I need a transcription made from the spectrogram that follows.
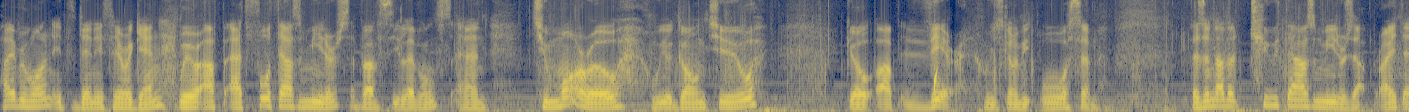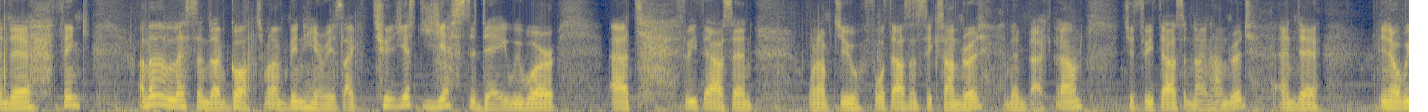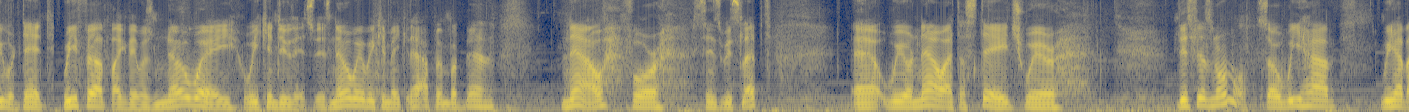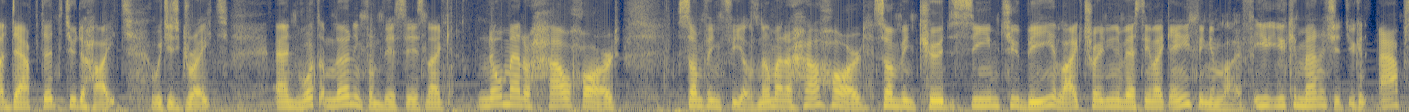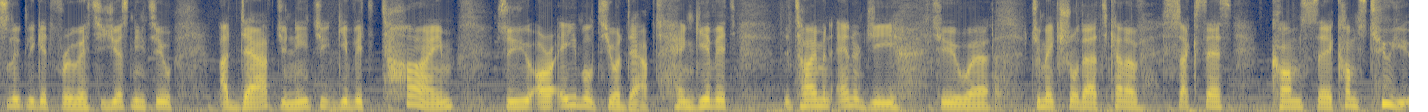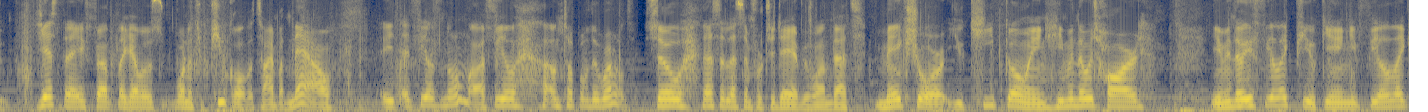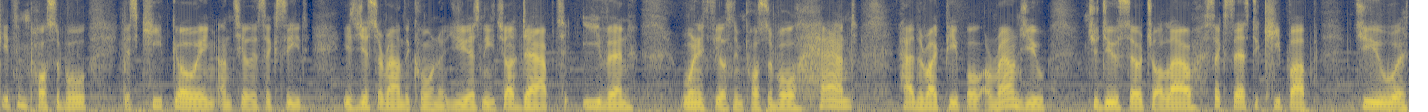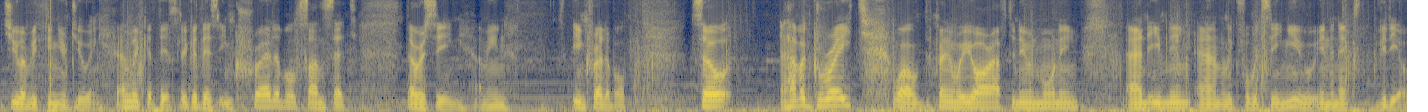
Hi everyone, it's Dennis here again. We're up at 4,000 meters above sea levels and tomorrow we are going to go up there, which is going to be awesome. There's another 2,000 meters up, right? And uh, I think another lesson that I've got when I've been here is like to just yesterday we were at 3,000, went up to 4,600 and then back down to 3,900 and uh, you know, we were dead. We felt like there was no way we can do this. There's no way we can make it happen. But then now, for since we slept, uh, we are now at a stage where this feels normal. So we have we have adapted to the height, which is great. And what I'm learning from this is like, no matter how hard something feels, no matter how hard something could seem to be, like trading, investing, like anything in life, you, you can manage it. You can absolutely get through it. You just need to adapt. You need to give it time so you are able to adapt and give it the time and energy to uh, to make sure that kind of success comes uh, comes to you. Yesterday I felt like I was wanted to puke all the time, but now it, it, feels normal. I feel on top of the world. So that's the lesson for today, everyone, that make sure you keep going, even though it's hard, even though you feel like puking, you feel like it's impossible, just keep going until you succeed. It's just around the corner. You just need to adapt even when it feels impossible and have the right people around you to do so to allow success to keep up to, to everything you're doing. And look at this, look at this incredible sunset that we're seeing. I mean, incredible. So have a great, well, depending where you are, afternoon, morning, and evening, and look forward to seeing you in the next video.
